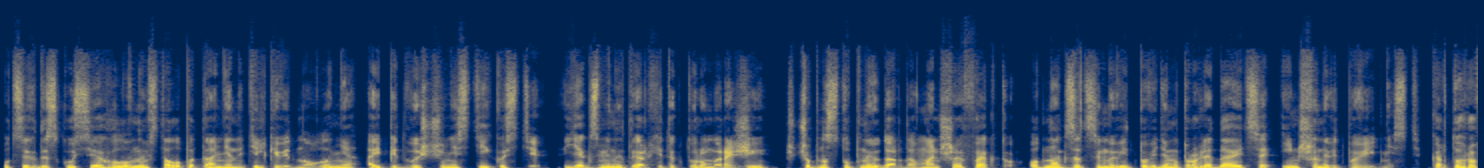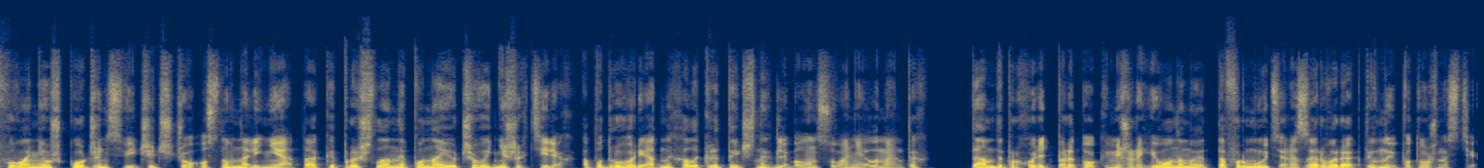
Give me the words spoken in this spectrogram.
У цих дискусіях головним стало питання не тільки відновлення, а й підвищення стійкості, як змінити архітектуру мережі, щоб наступний удар дав менше ефекту. Однак за цими відповідями проглядається інша невідповідність. Картографування ушкоджень свідчить, що основна лінія атаки пройшла не по найочевидніших цілях, а по другорядних, але критичних для балансування елементах, там, де проходять перетоки між регіонами та формуються резерви реактивної потужності.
